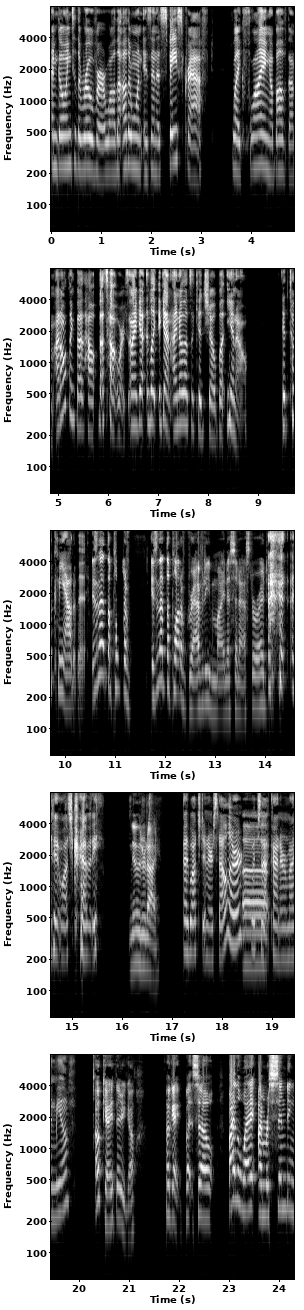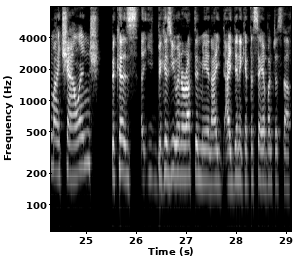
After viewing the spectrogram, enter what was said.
and going to the rover while the other one is in a spacecraft like flying above them. I don't think that how that's how it works. And I get like again, I know that's a kid show, but you know, it took me out of it. Isn't that the plot of? Isn't that the plot of Gravity minus an asteroid? I didn't watch Gravity. Neither did I. I watched Interstellar, Uh, which that kind of remind me of. Okay, there you go. Okay, but so By the way, I'm rescinding my challenge because uh, because you interrupted me and I I didn't get to say a bunch of stuff.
